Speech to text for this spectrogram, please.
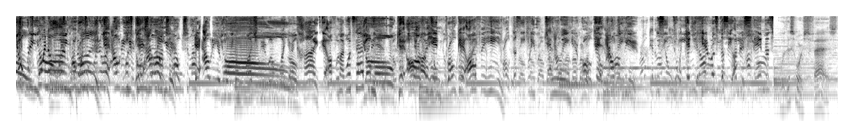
yo, what are you doing, bro? Get out of here. Get out of here. Get out of here, bro. We don't want your kind. Get off of my. What's happening Yo, get off of him, bro. Get off of him. Bro, does he What are you bro, bro, bro, of here, bro, bro? bro, Get bro, out bro, of here. bro, What is he doing? Can you hear us? Does he understand us? Well, this horse fast.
